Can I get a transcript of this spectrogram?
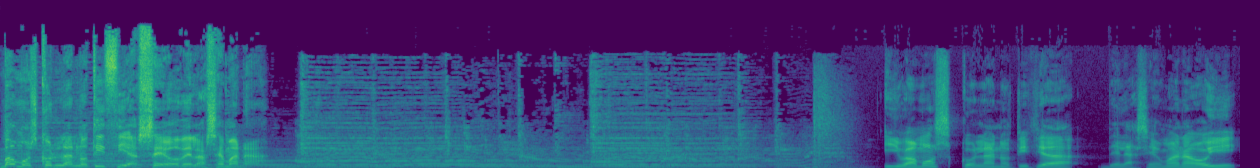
Vamos con la noticia SEO de la semana. Y vamos con la noticia de la semana hoy.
